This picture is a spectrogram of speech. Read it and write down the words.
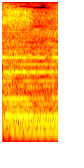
and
